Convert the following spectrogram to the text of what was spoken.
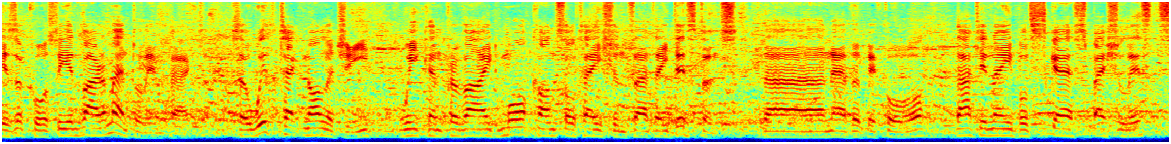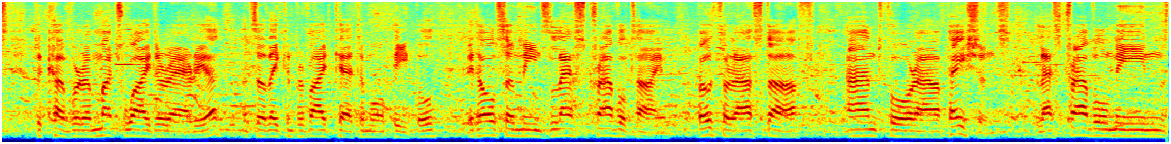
is, of course, the environmental impact. So with technology, we can provide more consultations at a distance than ever before. That enables scarce specialists to cover a much wider area, and so they can provide care to more people. It also means less travel time, both for our staff and for our patients. Less travel means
